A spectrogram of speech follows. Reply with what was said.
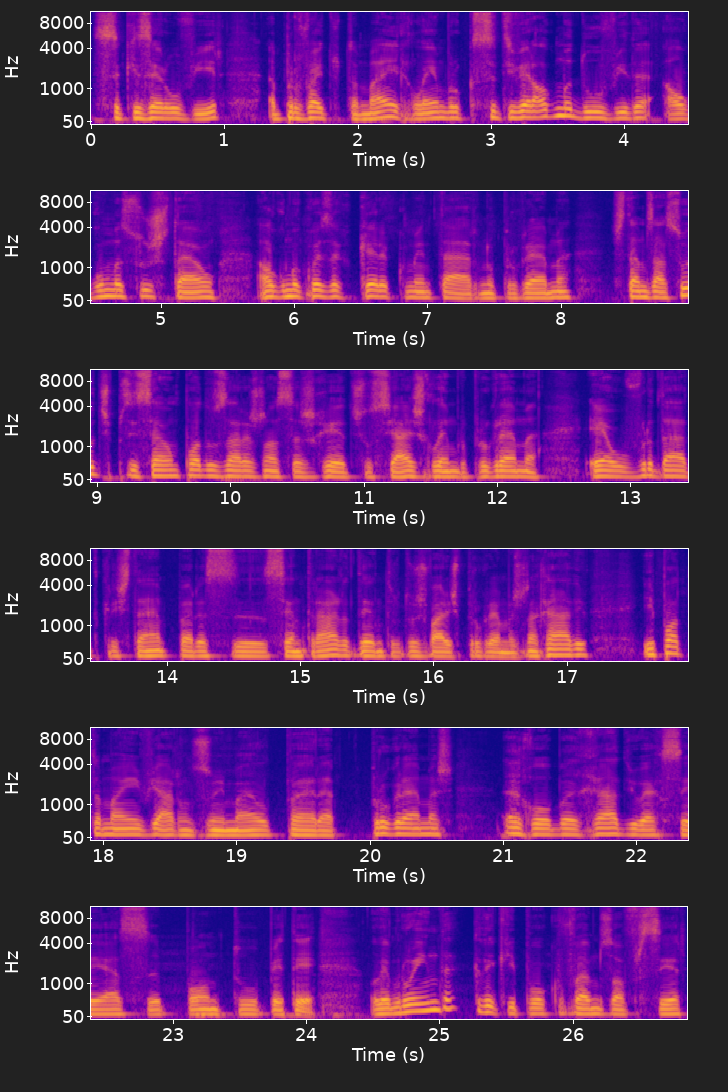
Se quiser ouvir, aproveito também e relembro que se tiver alguma dúvida, alguma sugestão, alguma coisa que queira comentar no programa, Estamos à sua disposição, pode usar as nossas redes sociais. Relembro, o programa é o Verdade Cristã para se centrar dentro dos vários programas na rádio e pode também enviar-nos um e-mail para programas. Lembro ainda que daqui a pouco vamos oferecer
